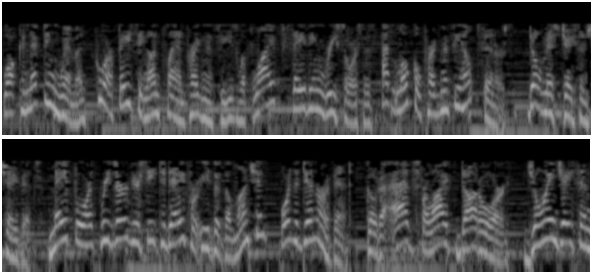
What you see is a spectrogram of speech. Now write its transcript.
while connecting women who are facing unplanned pregnancies with life-saving resources at local pregnancy help centers. Don't miss Jason Chaffetz. May 4th, reserve your seat today for either the luncheon or the dinner event. Go to adsforlife.org. Join Jason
